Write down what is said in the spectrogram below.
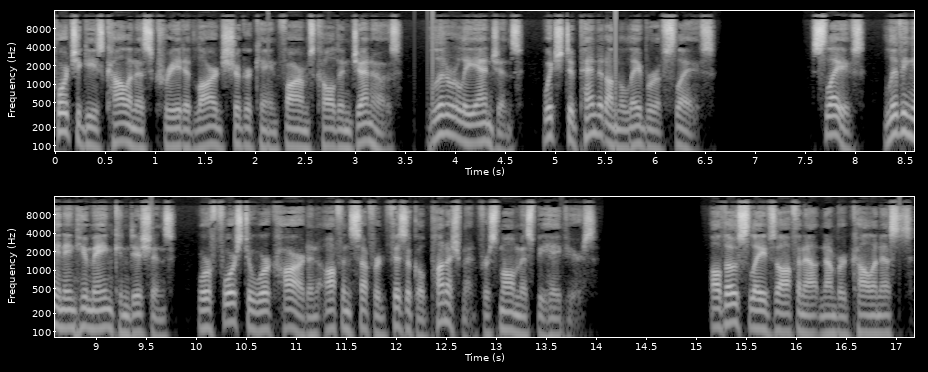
Portuguese colonists created large sugarcane farms called engenhos, literally engines, which depended on the labor of slaves. Slaves, living in inhumane conditions, were forced to work hard and often suffered physical punishment for small misbehaviors. Although slaves often outnumbered colonists,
